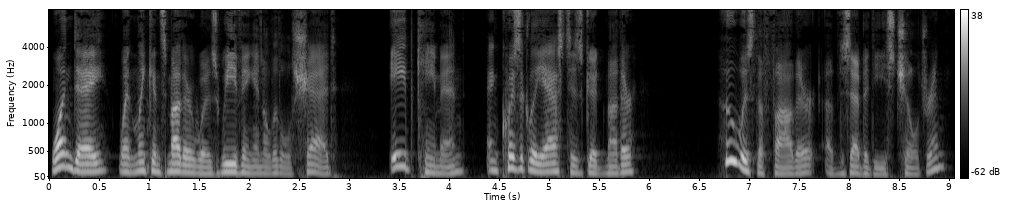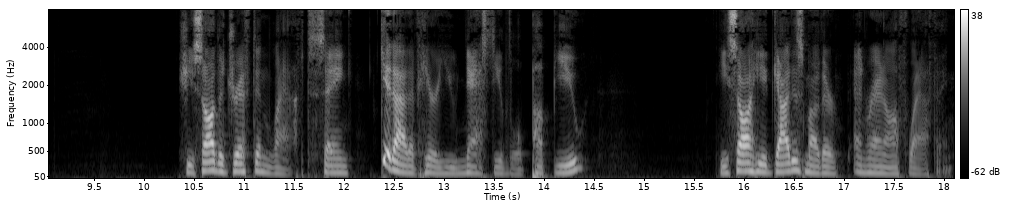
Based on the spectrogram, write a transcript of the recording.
One day, when Lincoln's mother was weaving in a little shed, Abe came in and quizzically asked his good mother, Who was the father of Zebedee's children? She saw the drift and laughed, saying, Get out of here, you nasty little pup, you. He saw he had got his mother and ran off laughing.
